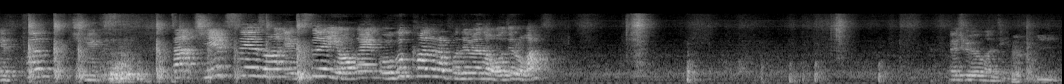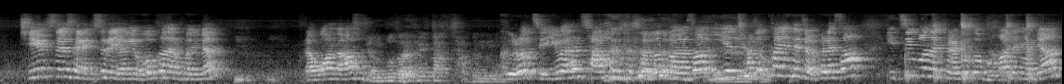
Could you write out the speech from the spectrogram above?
f, gx. 자, gx에서 x의 0의 우극한으로 보내면 어디로 가? 왜 조용하지? 이, gx에서 x를 0의 우극한으로 보내면 이, 이. 라고 하면 하수죠. 전보다 살짝 작은 거. 그렇지. 이거 살 작은 작은 거여서 2의 이해해서. 자극한이 되죠. 그래서 이 친구는 결국은 뭐가 되냐면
